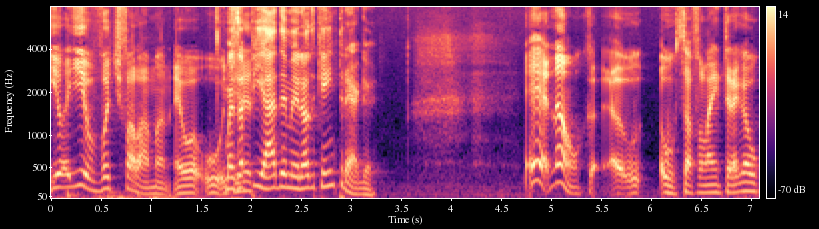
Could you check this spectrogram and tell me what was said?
e aí eu vou te falar, mano. É o, o mas dire... a piada é melhor do que a entrega. É, não. O, o que você tá falando, a entrega é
